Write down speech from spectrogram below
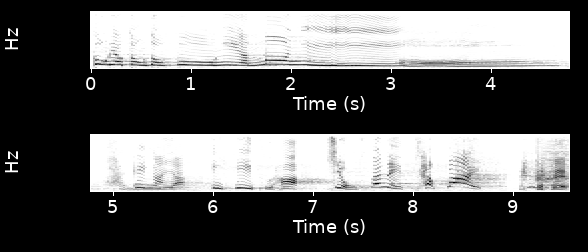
讲了东东敷衍了你哦，系爱呀，一气之下上山的拆败。嘿嘿，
